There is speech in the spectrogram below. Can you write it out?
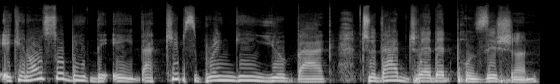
it can also be the aid that keeps bringing you back to that dreaded position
